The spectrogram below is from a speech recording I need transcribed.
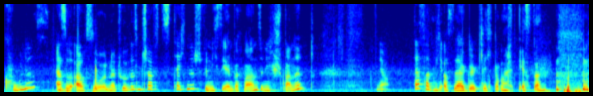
Cooles. Also auch so naturwissenschaftstechnisch finde ich sie einfach wahnsinnig spannend. Ja, das hat mich auch sehr glücklich gemacht gestern.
